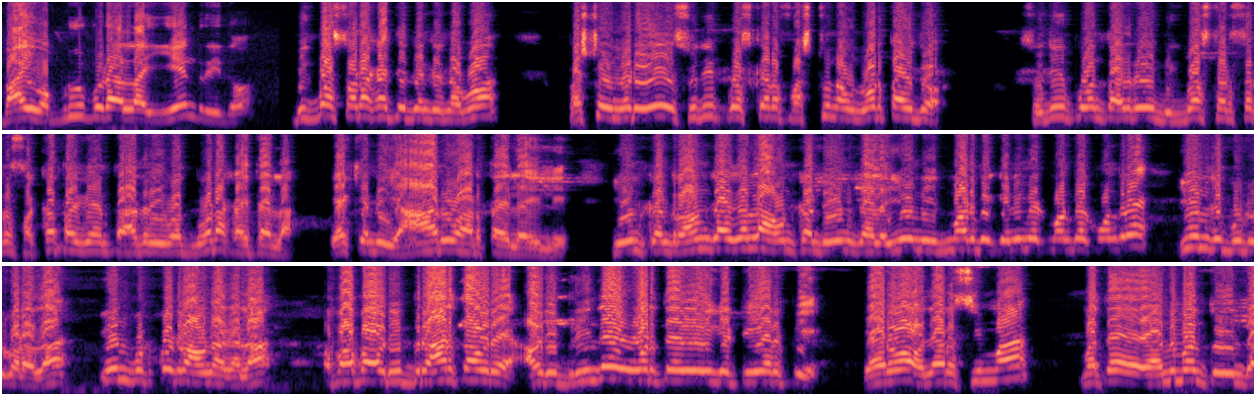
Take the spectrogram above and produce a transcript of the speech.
ಬಾಯಿ ಒಬ್ರು ಬಿಡಲ್ಲ. ಏನ್ರಿ ಇದು? ಬಿಗ್ ಬಾಸ್ ನೋಡಕ್ ನಾವು? ಫಸ್ಟ್ ನೋಡಿ, ಸುದೀಪ್ಗೋಸ್ಕರ ಫಸ್ಟ್ ನಾವು ನೋಡ್ತಾ ಇದ್ವು. ಸುದೀಪ್ ಅಂತ ಆದ್ರೆ ಬಿಗ್ ಬಾಸ್ ತರ್ಸರ ಸಖತ್ತಾಗಿ ಅಂತ ಆದ್ರೆ ಇವತ್ತು ನೋಡಕ್ ಆಯ್ತಾ ಇಲ್ಲ. ಯಾಕೆಂದ್ರೆ ಯಾರು ಆಡ್ತಾ ಇಲ್ಲ ಇಲ್ಲಿ. ಇವ್ನ್ ಕಂಡ್ರೆ ಅವನ್ಗಾಗಲ್ಲ ಅವ್ನ್ ಕಂಡ್ರೆ ಇವನ್ಗಾಗಲ್ಲ ಇವ್ನ್ ಇದ್ ಮಾಡ್ಬೇಕು ಎನಿಮೇಟ್ ಮಾಡ್ಬೇಕು ಅಂದ್ರೆ ಇವನ್ಗೆ ಬಿಟ್ಟು ಕೊಡಲ್ಲ. ಇವ್ನ್ ಬಿಟ್ಕೊಟ್ರೆ ಅವನಾಗಲ್ಲ ಪಾಪ ಅವ್ರಿಬ್ರು ಆಡ್ತಾವ್ರೆ. ಅವ್ರಿಬ್ರಿಂದ ಓಡ್ತೇವೆ ಈಗ ಟಿ ಆರ್ ಪಿ ಯಾರು ಯಾರೋ ಸಿಂಹ ಮತ್ತೆ ಹನುಮಂತು ಇಂದ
